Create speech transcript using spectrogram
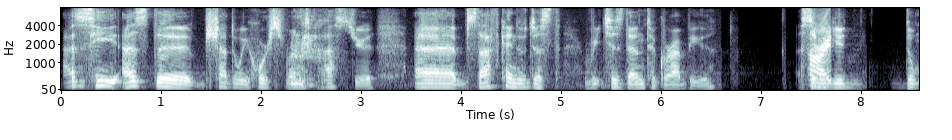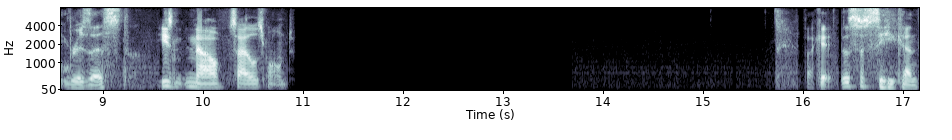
as he, as the shadowy horse runs past you, uh, staff kind of just reaches down to grab you, assuming Alright. you don't resist. He's no Silas won't. Fuck it, let's just see he can.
